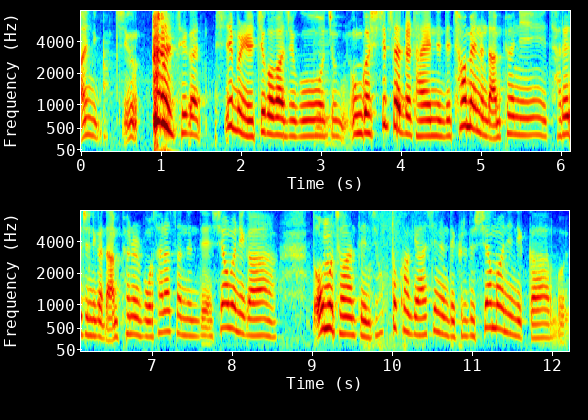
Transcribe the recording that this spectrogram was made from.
아니 지금 제가 시집을 일찍 와가지고 좀 온갖 시집살이를 다 했는데 처음에는 남편이 잘해주니까 남편을 보고 살았었는데 시어머니가 너무 저한테 이제 혹독하게 하시는데 그래도 시어머니니까 뭐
